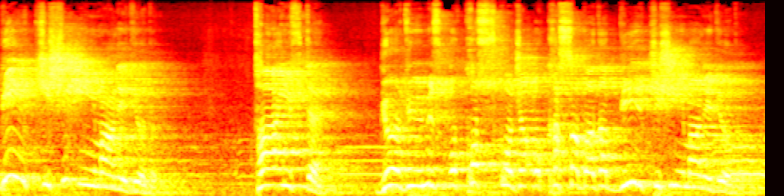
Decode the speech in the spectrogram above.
Bir kişi iman ediyordu. Taif'te gördüğümüz o koskoca o kasabada bir kişi iman ediyordu.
